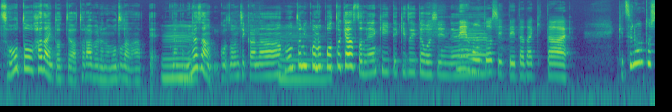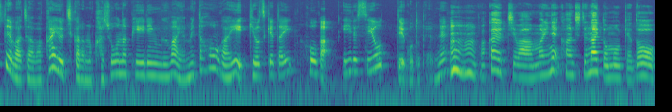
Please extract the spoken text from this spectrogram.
相当肌にとってはトラブルのもとだなって、うん。なんか皆さんご存知かな、うん。本当にこのポッドキャストね聞いて気づいてほしいね。ね本当知っていただきたい結論としてはじゃあ若いうちからの過剰なピーリングはやめた方がいい気をつけたい方がいいですよっていうことだよね。うんうん。若いうちはあんまりね感じてないと思うけど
